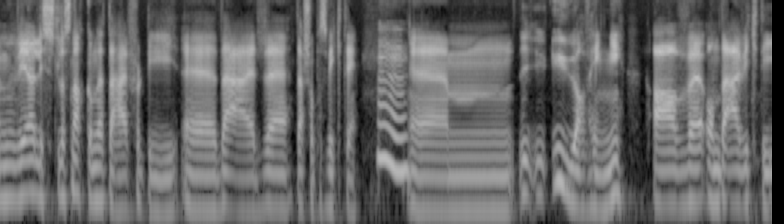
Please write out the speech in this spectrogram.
Um, vi har lyst til å snakke om dette her fordi uh, det, er, eh, det er såpass viktig. Mm. Um, uavhengig av eh, om det er viktig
